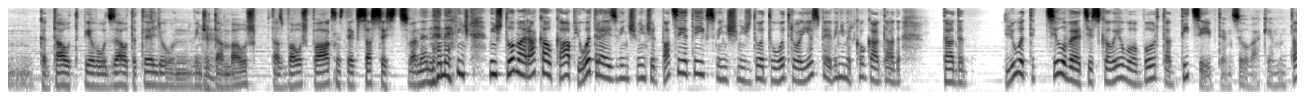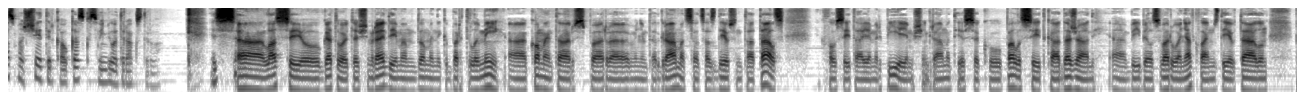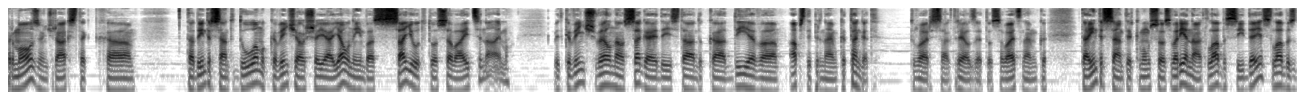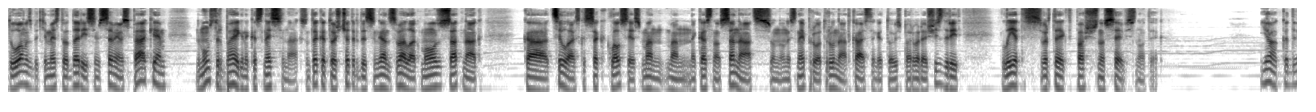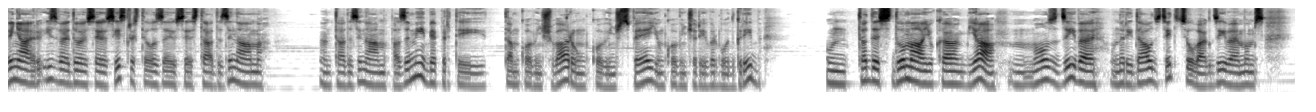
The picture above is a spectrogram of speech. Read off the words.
kad tauta pielūdz zelta teļu un viņš mm. ar tām baušu. Tās baušu plāksnes tiek sasists, vai ne? Nē, nē, viņš, viņš tomēr atkal kāpj otrais, viņš, viņš ir pacietīgs, viņš, viņš dod otro iespēju, viņam ir kaut kāda tāda, tāda ļoti cilvēciska lielo burta ticība tiem cilvēkiem, un tas man šķiet ir kaut kas, kas viņu ļoti raksturo. Es uh, lasīju, gatavojoties šim raidījumam, Dominika Bartelemī uh, komentārus par uh, viņam tādu grāmatu, saucās Dievs un tā tēls. Klausītājiem ir pieejama šī grāmata, iesaku palasīt, kā dažādi uh, Bībeles varoņi atklājums Dievu tēlu, un par mūzu viņš raksta, ka tādu interesantu domu, ka viņš jau šajā jaunībā sajūta to savu aicinājumu, bet ka viņš vēl nav sagaidījis tādu kā Dieva apstiprinājumu, ka tagad tu vari sākt realizēt to savu aicinājumu. Ka tā interesanti ir, ka mums tos var ienākt labas idejas, labas domas, bet ja mēs to darīsim saviem spēkiem, nu mums tur baigi nekas nesanāks. Un tad, kad tos 40 gadus vēlāk Mūzus atnāk, kā cilvēks, kas saka, klausies, man, man nekas nav sanācis, un, un es neprotu runāt, kā es tagad to vispār varēšu izdarīt, lietas, var teikt, pašas no sevis notiek. Jā, kad viņā ir izveidojusies, izkristalizējusies tāda zināma tāda zināma pazemība iepratī tam, ko viņš var un ko viņš spēj un ko viņš arī varbūt grib. Un tad es domāju, ka jā, mūsu dzīvē, un arī daudz citu cilvēku dzīvē, mums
